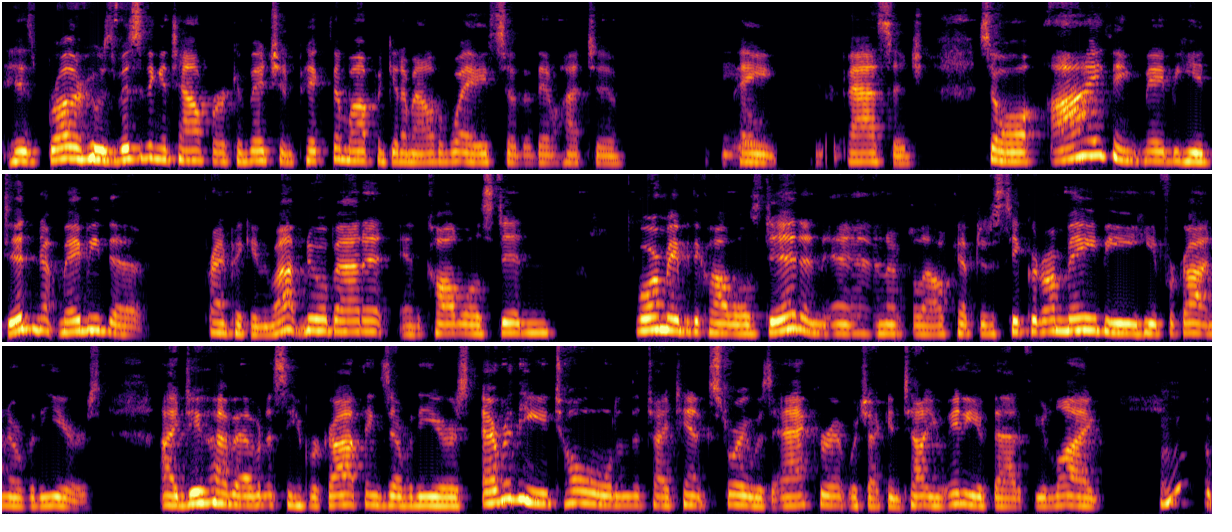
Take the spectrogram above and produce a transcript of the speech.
his brother, who was visiting a town for a convention, pick them up and get them out of the way so that they don't have to Deal. pay their passage. So I think maybe he did know. Maybe the friend picking them up knew about it, and the Caldwells didn't or maybe the Caldwells did and, and Uncle Al kept it a secret, or maybe he'd forgotten over the years. I do have evidence that he forgot things over the years. Everything he told in the Titanic story was accurate, which I can tell you any of that if you like. Mm-hmm.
